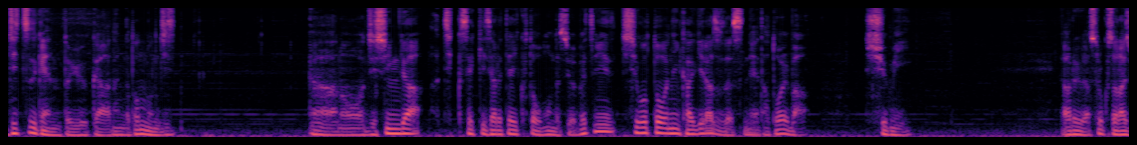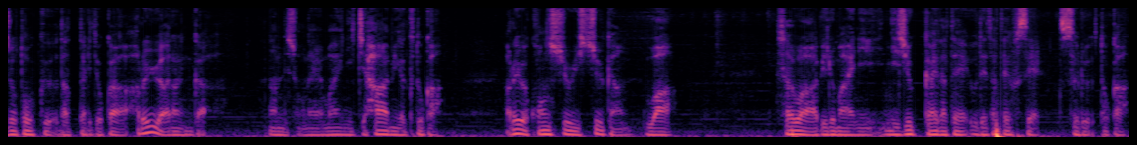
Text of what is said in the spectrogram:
実現というかなんかどんどんあの自信が蓄積されていくと思うんですよ。別に仕事に限らずですね例えば趣味あるいはそれこそラジオトークだったりとかあるいはなんかなんでしょうね毎日歯磨くとかあるいは今週1週間はシャワー浴びる前に20階建て腕立て伏せするとか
